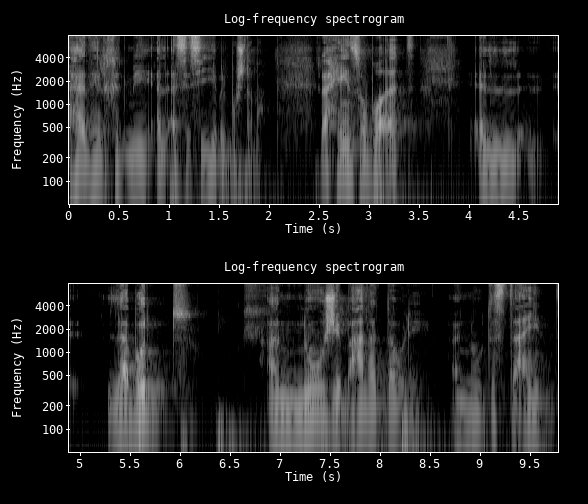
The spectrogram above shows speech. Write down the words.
هذه الخدمة الأساسية بالمجتمع. رايحين صوب وقت لابد أن نوجب على الدولة أنه تستعيد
